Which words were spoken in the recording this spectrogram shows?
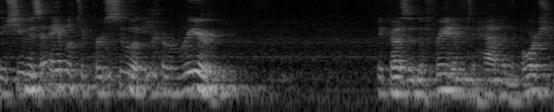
See, she was able to pursue a career because of the freedom to have an abortion.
